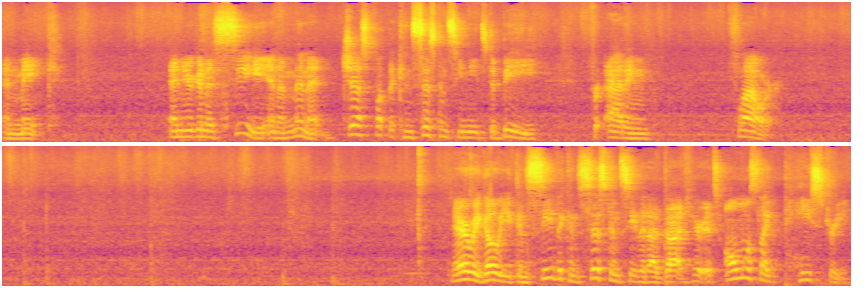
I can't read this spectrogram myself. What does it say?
and make. And you're going to see in a minute just what the consistency needs to be for adding flour. There we go. You can see the consistency that I've got here. It's almost like pastry.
